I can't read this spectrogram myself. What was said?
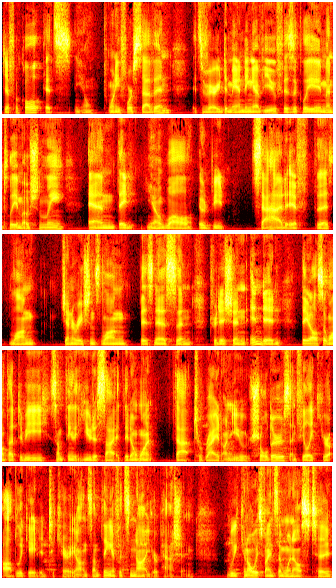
difficult. It's, you know, 24 7. It's very demanding of you physically, mentally, emotionally. And they, you know, while it would be sad if the long generations long business and tradition ended, they also want that to be something that you decide. They don't want that to ride on your shoulders and feel like you're obligated to carry on something if it's not your passion. We can always find someone else to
